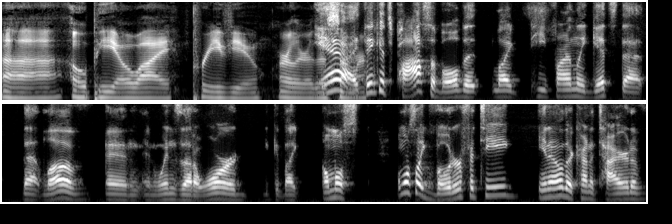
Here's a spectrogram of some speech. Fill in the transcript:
uh, OPOY preview earlier this yeah, summer. I think it's possible that like he finally gets that that love and and wins that award. You could like almost almost like voter fatigue. You know, they're kind of tired of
